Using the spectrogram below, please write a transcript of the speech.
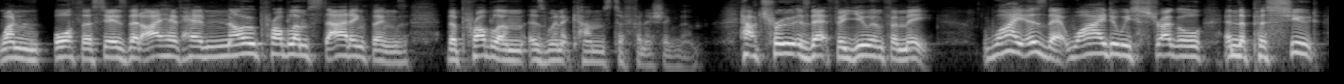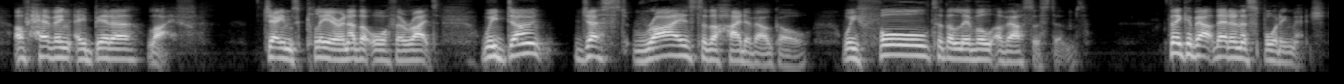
One author says that I have had no problem starting things. The problem is when it comes to finishing them. How true is that for you and for me? Why is that? Why do we struggle in the pursuit of having a better life? James Clear, another author, writes We don't just rise to the height of our goal, we fall to the level of our systems. Think about that in a sporting match.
